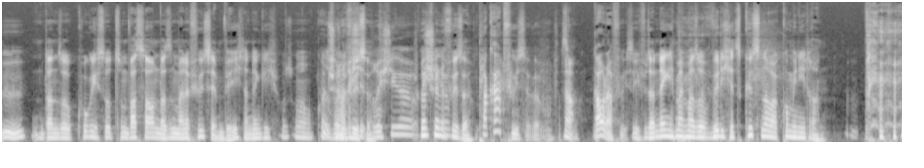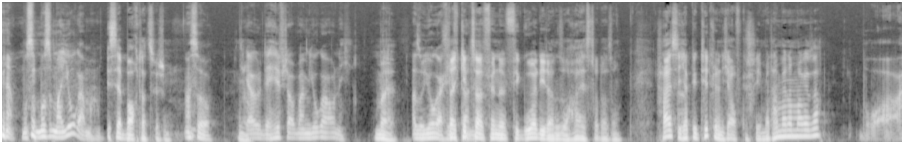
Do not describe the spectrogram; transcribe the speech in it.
Mhm. und dann so gucke ich so zum Wasser und da sind meine Füße im Weg, dann denke ich, sind mal ganz schöne Füße. Richtige, Ganz schöne richtige Füße. Plakatfüße, wenn man fast Ja. sagen. Gauderfüße. Ich, dann denke ich manchmal so, würde ich jetzt küssen, aber komme ich nie dran. Ja, musst du mal Yoga machen. Ist der Bauch dazwischen? Ach so. Ja, der hilft auch beim Yoga auch nicht. Mal. Also Yoga Vielleicht hilft gibt es halt für eine Figur, die dann so heißt oder so. Scheiße, ich habe die Titel nicht aufgeschrieben. Was haben wir nochmal gesagt? Boah.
